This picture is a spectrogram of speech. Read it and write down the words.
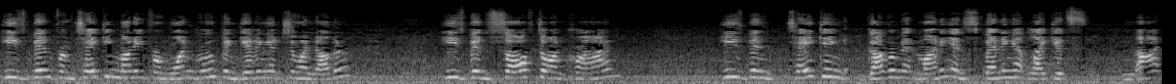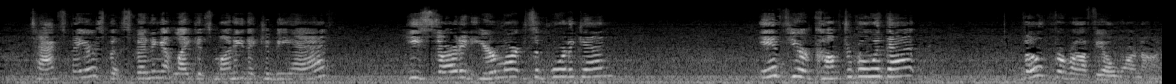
He's been from taking money from one group and giving it to another. He's been soft on crime. He's been taking government money and spending it like it's not taxpayers, but spending it like it's money that can be had. He started earmark support again. If you're comfortable with that, vote for Raphael Warnock.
